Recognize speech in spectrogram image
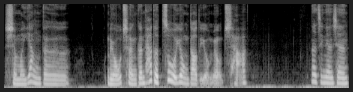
什么样的流程，跟它的作用到底有没有差？那今天先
